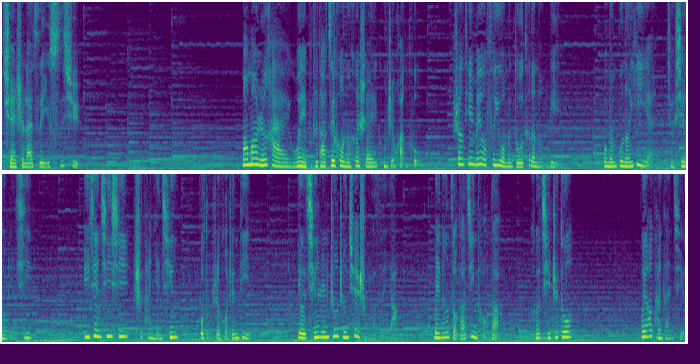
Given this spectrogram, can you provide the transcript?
全是来自于思绪。茫茫人海，我也不知道最后能和谁共枕黄土。上天没有赋予我们独特的能力，我们不能一眼就心有灵犀。一见倾心是太年轻，不懂生活真谛，有情人终成眷属又怎样？没能走到尽头的，何其之多！不要谈感情，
